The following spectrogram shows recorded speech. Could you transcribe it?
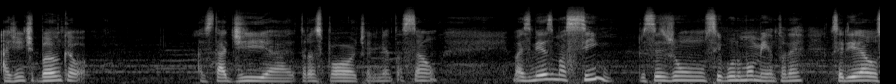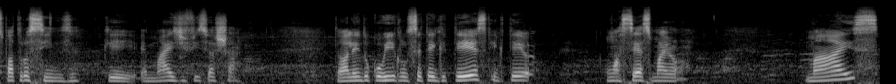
A gente banca a estadia, transporte, alimentação, mas mesmo assim precisa de um segundo momento, né? Que seria os patrocínios, né? que é mais difícil achar. Então, além do currículo que você tem que ter, você tem que ter um acesso maior. Mas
